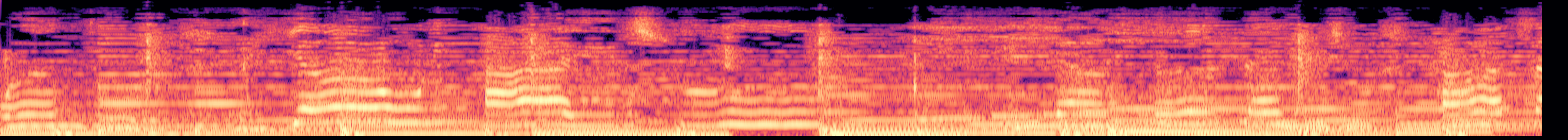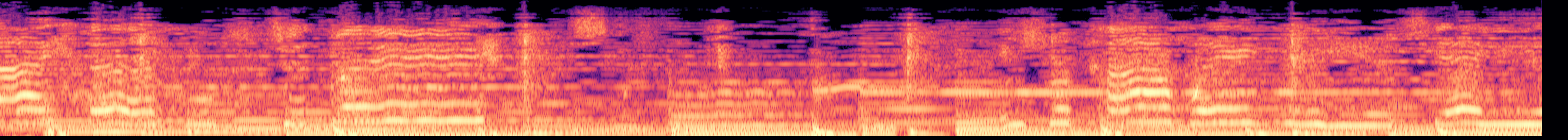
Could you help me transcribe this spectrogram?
温度，没有你爱的书，你两个忍住，他在呵护，绝对幸福。听说他为你而戒烟，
